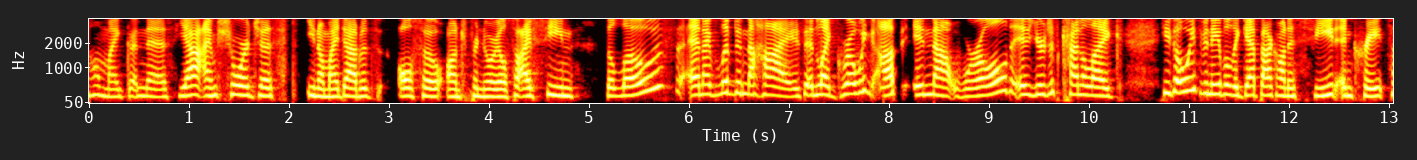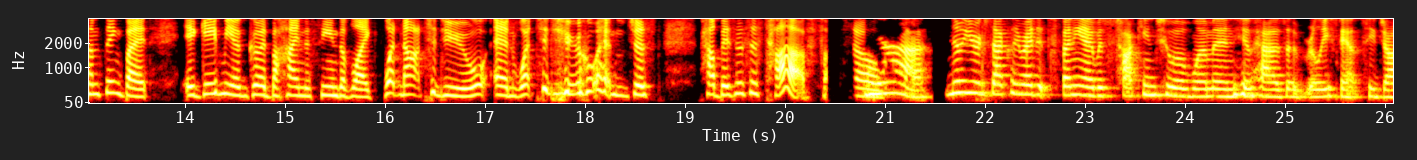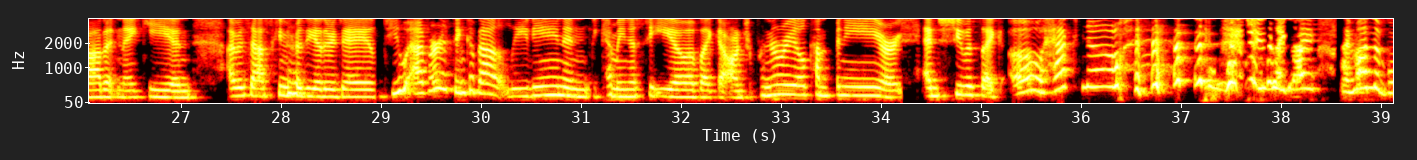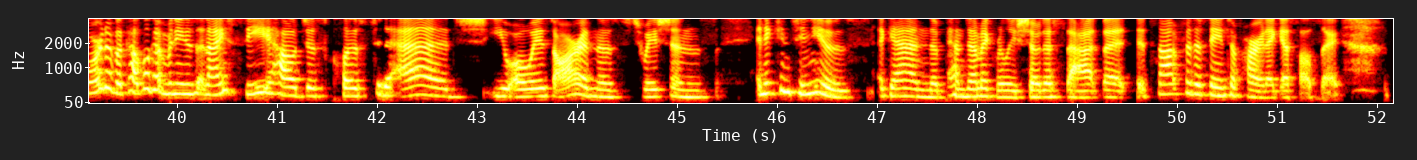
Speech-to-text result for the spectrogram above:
Oh my goodness. Yeah, I'm sure just, you know, my dad was also entrepreneurial. So I've seen the lows and I've lived in the highs. And like growing up in that world, it, you're just kind of like, he's always been able to get back on his feet and create something. But it gave me a good behind the scenes of like what not to do and what to do and just how business is tough. So, yeah, no, you're exactly right. It's funny. I was talking to a woman who has a really fancy job at Nike, and I was asking her the other day, Do you ever think about leaving and becoming a CEO of like an entrepreneurial company? Or, and she was like, Oh, heck no. She's like, I, I'm on the board of a couple companies and I see how just close to the edge you always are in those situations and it continues. Again, the pandemic really showed us that, but it's not for the faint of heart, I guess I'll say.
